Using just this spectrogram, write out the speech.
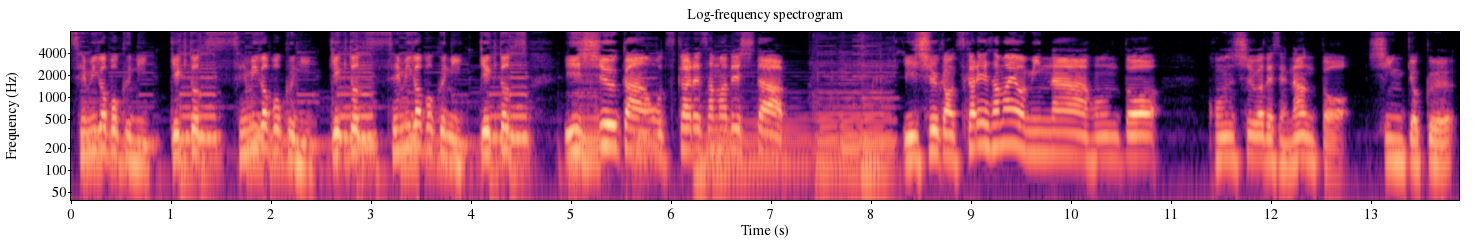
セミが僕に激突、セミが僕に激突、セミが僕に激突。一週間お疲れ様でした。一週間お疲れ様よみんな。ほんと。今週はですね、なんと、新曲、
